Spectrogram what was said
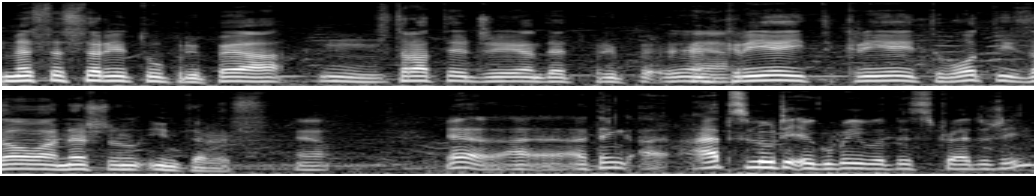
necessary to prepare Mm. strategy and that prepa- and Yeah. create create what is our national interest. Yeah, yeah. I, I think I absolutely agree with this strategy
